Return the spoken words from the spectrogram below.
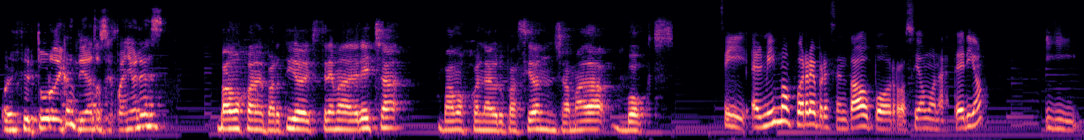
con este tour de candidatos españoles. Vamos con el partido de extrema derecha, vamos con la agrupación llamada Vox. Sí, el mismo fue representado por Rocío Monasterio y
